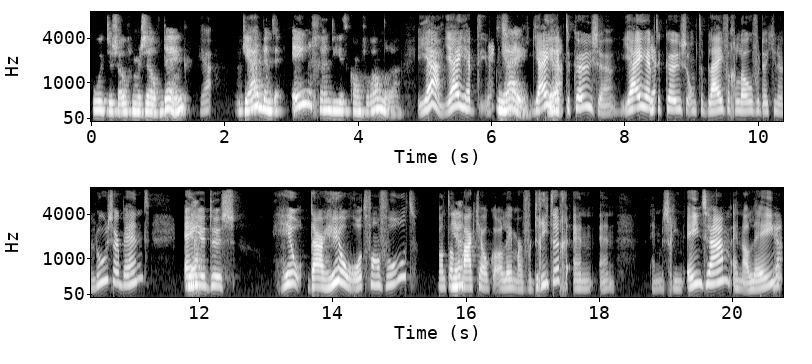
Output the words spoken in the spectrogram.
hoe ik dus over mezelf denk. Ja. Want jij bent de enige die het kan veranderen. ja, jij hebt, Jij. jij Ja. hebt de keuze. Jij hebt Ja. de keuze om te blijven geloven dat je een loser bent. En Ja. je dus heel, daar heel rot van voelt. Want dat Ja. maakt je ook alleen maar verdrietig en, en, en misschien eenzaam en alleen. Ja.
